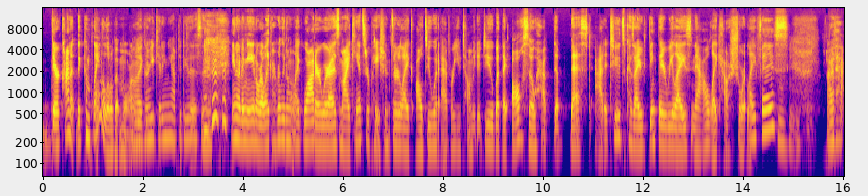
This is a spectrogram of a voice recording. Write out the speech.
they're kind of they complain a little bit more. Like, mm-hmm. are you kidding me? I have to do this, and you know what I mean? Or like, I really don't like water. Whereas my cancer patients are like, I'll do whatever you tell me to do. But they also have the best attitudes because I think they realize now like how short life is. Mm-hmm. I've had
